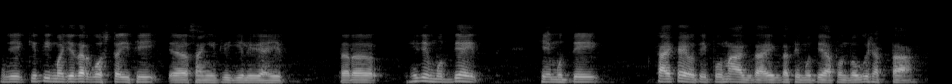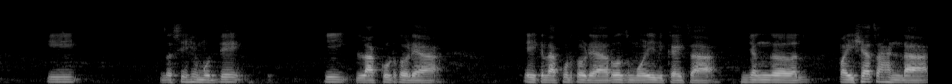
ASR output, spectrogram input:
म्हणजे किती मजेदार गोष्ट इथे सांगितली गेलेली आहेत तर हे जे मुद्दे आहेत हे मुद्दे काय काय होते? पुन्हा एकदा एकदा ते मुद्दे आपण बघू शकता की जसे हे मुद्दे की लाकूड तोड्या एक लाकूड तोड्या रोज मोळी विकायचा जंगल पैशाचा हंडा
